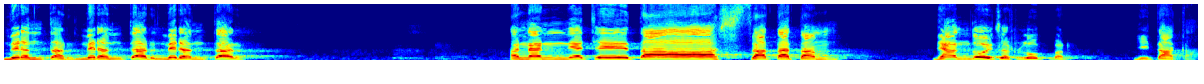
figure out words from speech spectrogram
निरंतर निरंतर निरंतर। अनन्य चेता सततम। ध्यान दो इस श्लोक पर, गीता का।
